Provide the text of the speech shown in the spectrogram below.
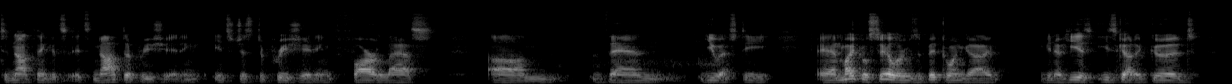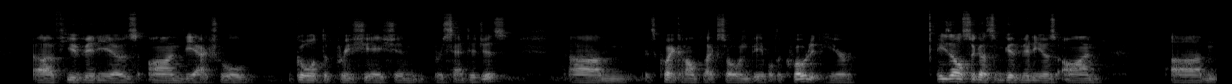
to not think it's it's not depreciating. It's just depreciating far less um, than USD. And Michael Saylor, who's a Bitcoin guy, you know, he is he's got a good uh, few videos on the actual gold depreciation percentages. Um, it's quite complex, so I wouldn't be able to quote it here. He's also got some good videos on um,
